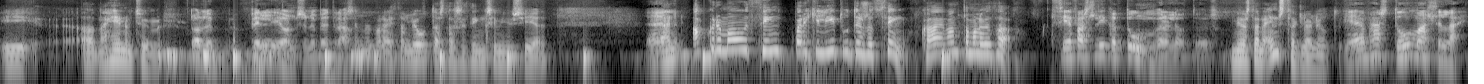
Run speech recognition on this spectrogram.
í hinum tveimur. Alveg biljón sinni betra. Sem er bara eitt af ljótasta þing sem ég séð. En, En akkur má þing bara ekki lít út eins og þing? Hvað er vandamáli við það? Þér fannst líka Doom vera ljótur. Mér finnst það einstaklega ljótur. Mér fannst Doom allir læg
